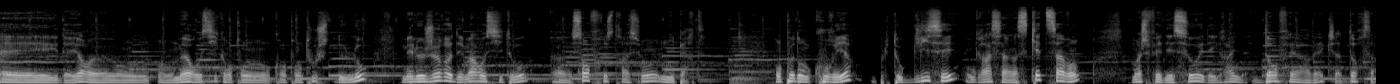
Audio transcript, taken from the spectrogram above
Et d'ailleurs, euh, on, meurt aussi quand on, touche de l'eau, mais le jeu redémarre aussitôt, euh, sans frustration ni perte. On peut donc courir, ou plutôt glisser, grâce à un skate savant. Moi, je fais des sauts et des grinds d'enfer avec, j'adore ça.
